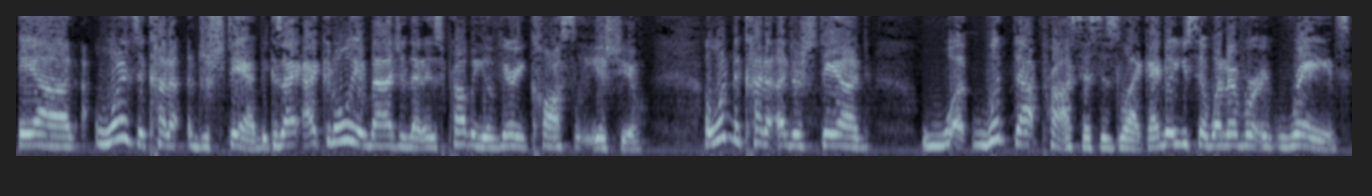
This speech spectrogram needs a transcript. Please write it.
and I wanted to kind of understand because I, I can only imagine that it's probably a very costly issue. I wanted to kind of understand what what that process is like. I know you said whenever it rains,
